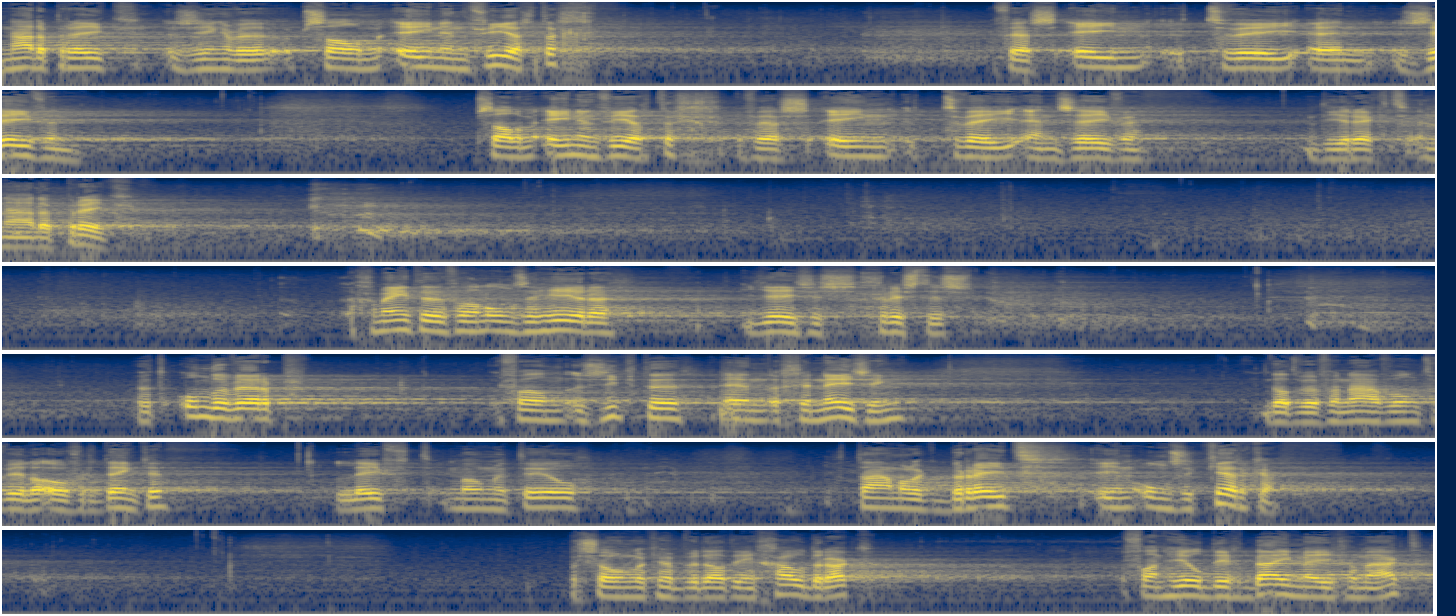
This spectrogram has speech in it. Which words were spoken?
Na de preek zingen we Psalm 41, vers 1, 2 en 7. Psalm 41, vers 1, 2 en 7, direct na de preek. Gemeente van onze Heere Jezus Christus. Het onderwerp van ziekte en genezing dat we vanavond willen overdenken leeft momenteel tamelijk breed in onze kerken. Persoonlijk hebben we dat in Goudrak van heel dichtbij meegemaakt.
